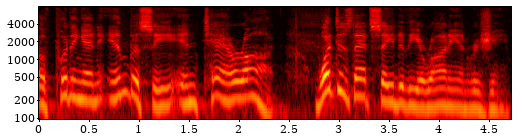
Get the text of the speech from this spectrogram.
of putting an embassy in Tehran. What does that say to the Iranian regime?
